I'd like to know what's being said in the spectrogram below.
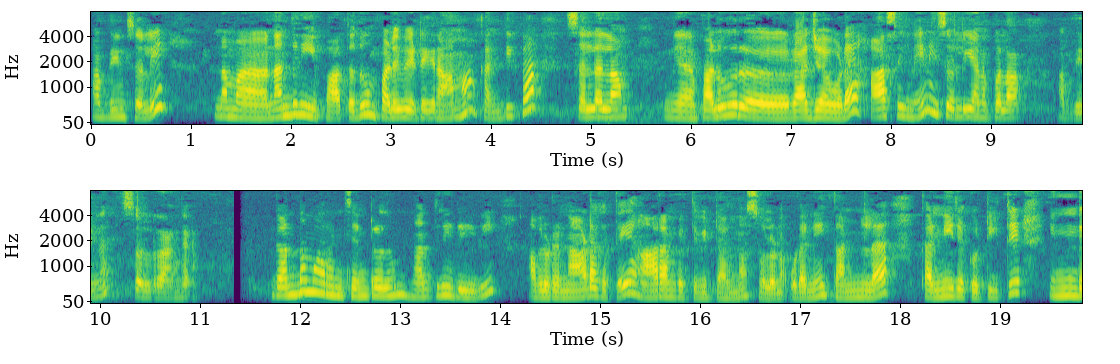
அப்படின்னு சொல்லி நம்ம நந்தினியை பார்த்ததும் பழுவேட்டை ராமா கண்டிப்பாக சொல்லலாம். பழுவூர் ராஜாவோட ஆசையினே நீ சொல்லி அனுப்பலாம் அப்படின்னு சொல்கிறாங்க கந்தமாறன் சென்றதும் நந்தினி தேவி அவளோட நாடகத்தை ஆரம்பித்து விட்டாள்னு தான் சொல்லணும். உடனே கண்ணில் கண்ணீரை கொட்டிட்டு இந்த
